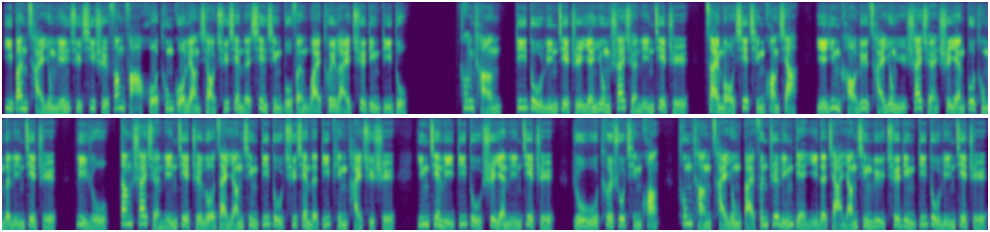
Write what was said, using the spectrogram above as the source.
一般采用连续稀释方法或通过量效曲线的线性部分外推来确定低度。通常，低度临界值沿用筛选临界值，在某些情况下，也应考虑采用与筛选试验不同的临界值。例如，当筛选临界值落在阳性低度曲线的低平台区时，应建立低度试验临界值。如无特殊情况，通常采用百分之零点一的假阳性率确定低度临界值。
